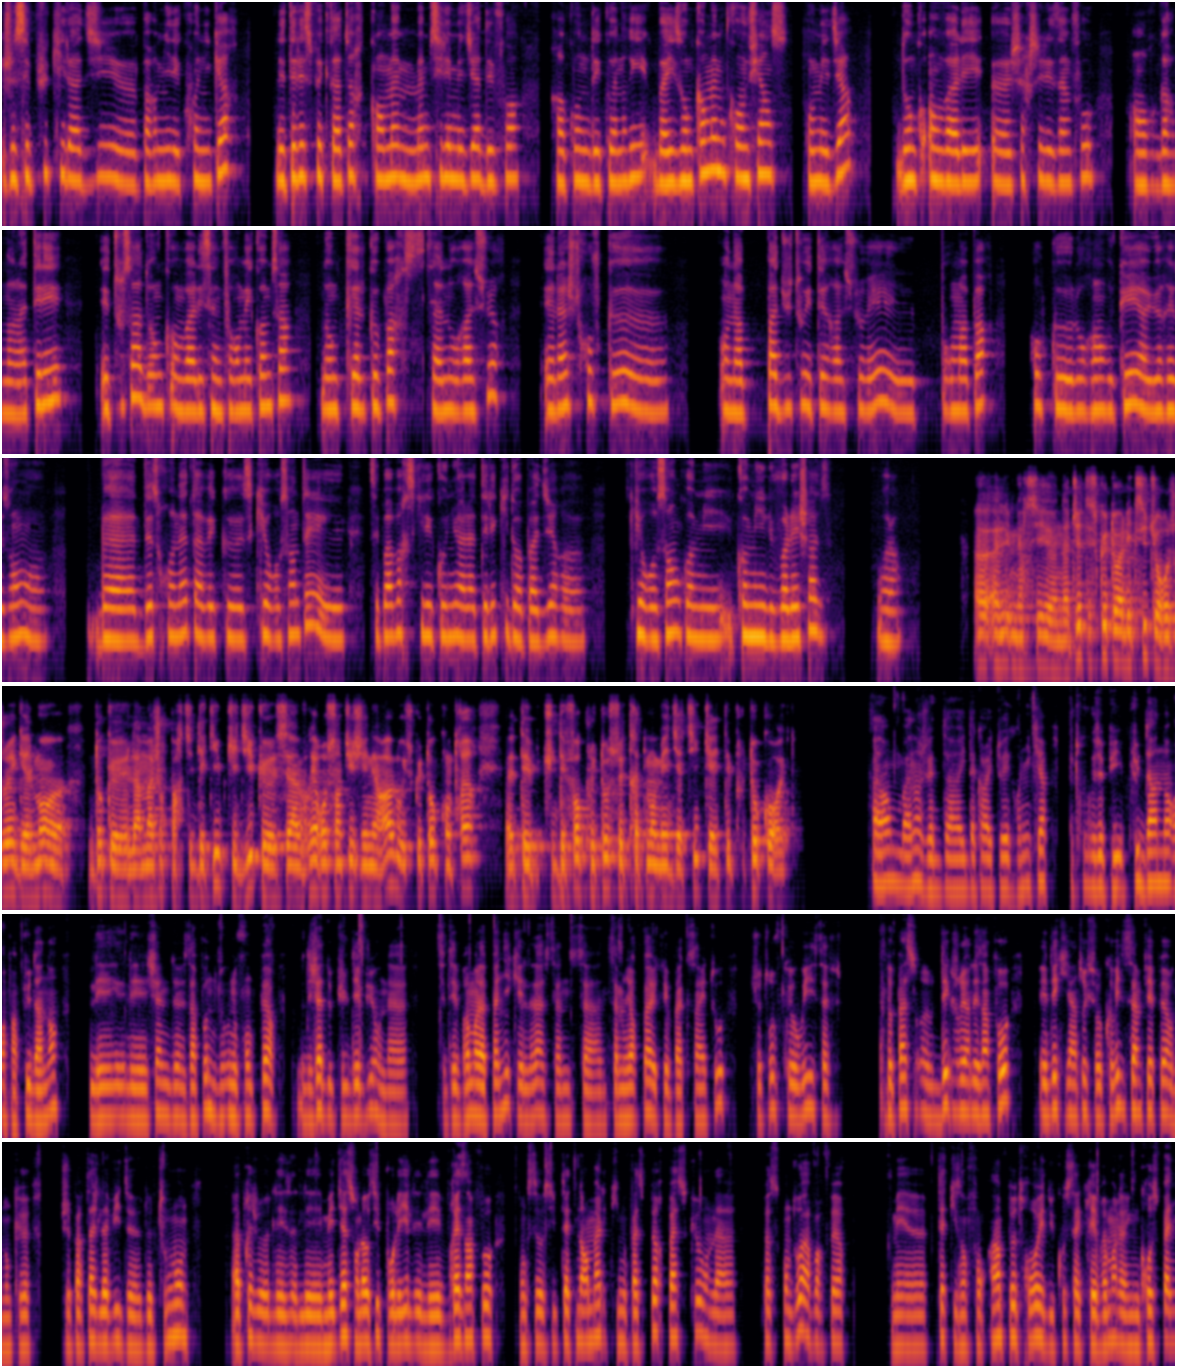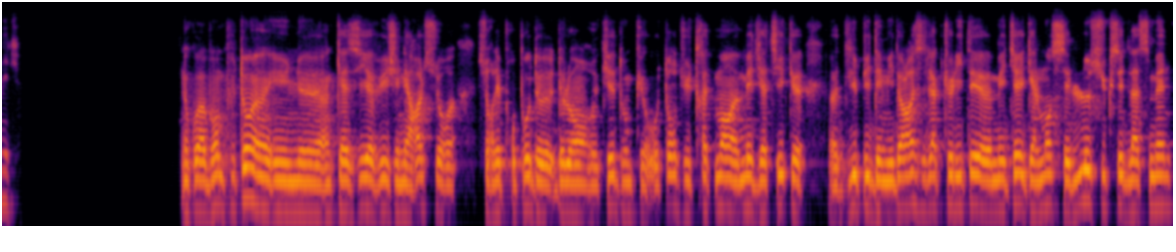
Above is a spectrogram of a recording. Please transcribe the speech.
je sais plus qui l'a dit euh, parmi les chroniqueurs, les téléspectateurs, quand même, même si les médias, des fois, racontent des conneries, bah, ils ont quand même confiance aux médias. Donc, on va aller chercher les infos en regardant la télé, et tout ça. Donc, on va aller s'informer comme ça. Donc, quelque part, ça nous rassure. Et là, je trouve que euh, on n'a pas du tout été rassurés. Et pour ma part, je trouve que Laurent Ruquet a eu raison euh, ben, d'être honnête avec euh, ce qu'il ressentait. Et c'est pas parce qu'il est connu à la télé qu'il doit pas dire qu'il ressent, comme il, comme il voit les choses. Voilà. Euh, merci euh, Nadjet. Est-ce que toi, Alexis, tu rejoins également euh, donc euh, la majeure partie de l'équipe qui dit que c'est un vrai ressenti général ou est-ce que toi, au contraire, tu défends plutôt ce traitement médiatique qui a été plutôt correct? Non, bah non, je vais être d'a- d'accord avec tous les chroniqueurs. Je trouve que depuis plus d'un an, enfin plus d'un an, les, les chaînes de infos nous, nous font peur. Déjà depuis le début, on a, c'était vraiment la panique et là, ça, ne s'améliore pas avec les vaccins et tout. Je trouve que oui, ça, pas, euh, dès que je regarde les infos et dès qu'il y a un truc sur le Covid, ça me fait peur. Donc euh, je partage l'avis de, tout le monde. Après, les, médias sont là aussi pour les, les, vraies infos. Donc c'est aussi peut-être normal qu'ils nous fassent peur parce qu'on a, parce qu'on doit avoir peur mais euh, peut-être qu'ils en font un peu trop et du coup ça crée vraiment une grosse panique. Donc, ouais, bon, plutôt un, une, un quasi-avis général sur, sur les propos de, de Laurent Ruquier, donc euh, autour du traitement euh, médiatique euh, de l'épidémie. Dans le reste de l'actualité média également, c'est le succès de la semaine,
